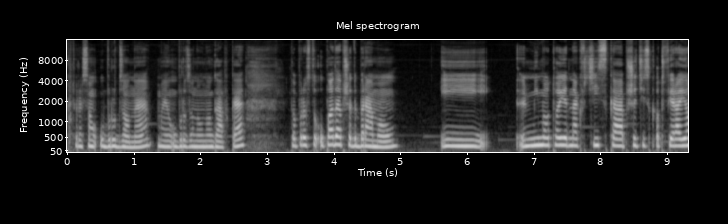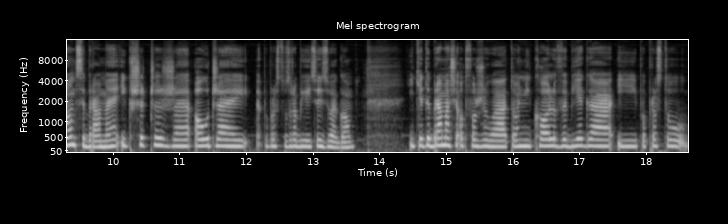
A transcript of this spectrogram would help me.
które są ubrudzone, mają ubrudzoną nogawkę. Po prostu upada przed bramą i mimo to jednak wciska przycisk otwierający bramę i krzyczy, że OJ po prostu zrobi jej coś złego. I kiedy brama się otworzyła, to Nicole wybiega i po prostu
